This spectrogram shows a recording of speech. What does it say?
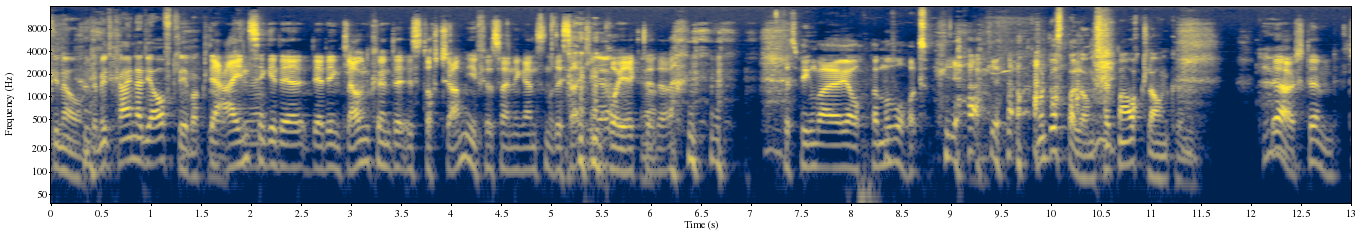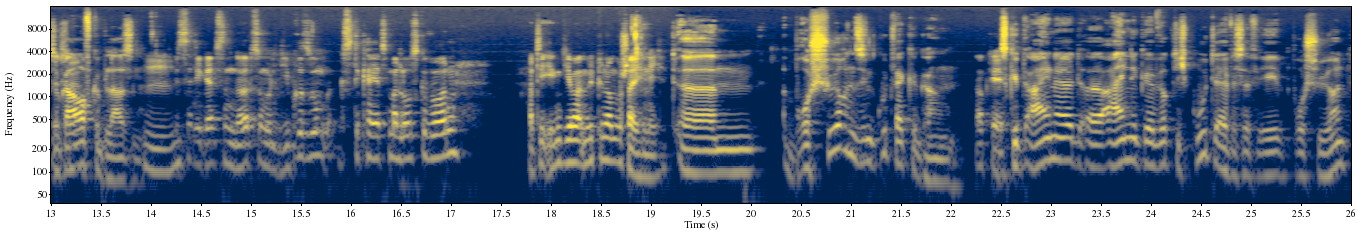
Genau, damit keiner die Aufkleber klaut. Der Einzige, der, der den klauen könnte, ist doch Jami für seine ganzen Recyclingprojekte da. Deswegen war er ja auch beim Award. ja, genau. Und Luftballons hätte man auch klauen können. Ja, stimmt. Sogar aufgeblasen. Ist ja die ganzen Nerds und LibreZoom-Sticker jetzt mal losgeworden? Hat die irgendjemand mitgenommen? Wahrscheinlich nicht. Ähm, Broschüren sind gut weggegangen. Okay. Es gibt eine, äh, einige wirklich gute FSFE-Broschüren.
